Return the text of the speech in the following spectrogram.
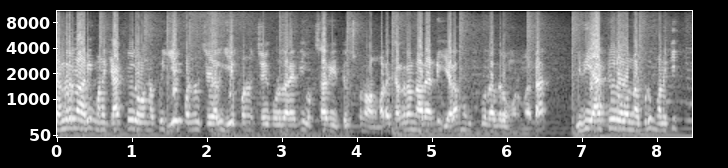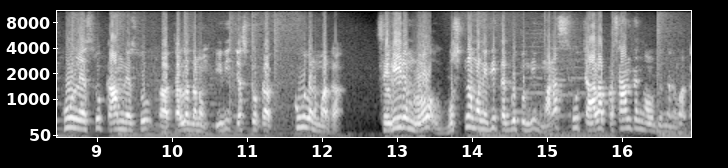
చంద్రనాడి మనకి యాక్టివ్లో ఉన్నప్పుడు ఏ పనులు చేయాలి ఏ పనులు చేయకూడదు అనేది ఒకసారి తెలుసుకున్నాం అనమాట చంద్రనాడి అంటే ఎడమ ముక్కు రంధ్రం అనమాట ఇది యాక్టివ్లో ఉన్నప్పుడు మనకి కూల్నెస్ కామ్నెస్ చల్లదనం. ఇది జస్ట్ ఒక కూల్ అన్నమాట. శరీరంలో ఉష్ణం అనేది తగ్గుతుంది. మనస్సు చాలా ప్రశాంతంగా ఉంటుంది అనమాట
